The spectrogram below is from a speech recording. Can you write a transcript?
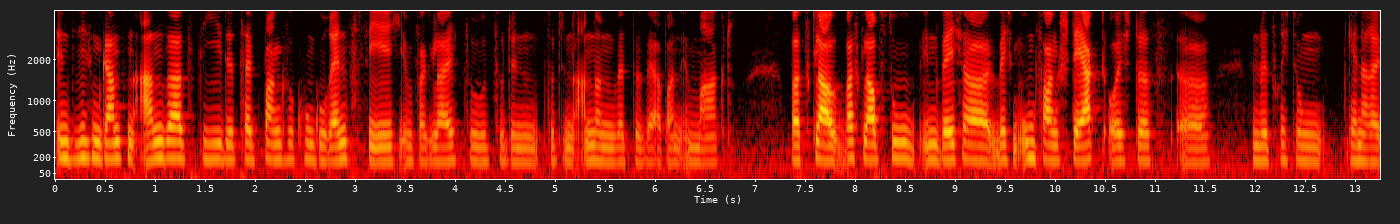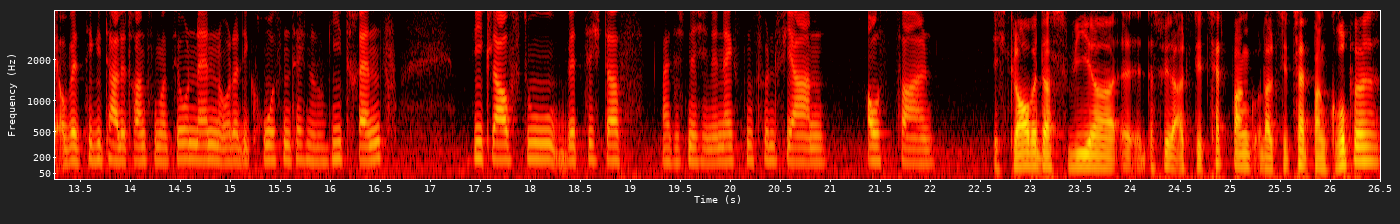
in diesem ganzen Ansatz die DZ Bank so konkurrenzfähig im Vergleich zu, zu, den, zu den anderen Wettbewerbern im Markt? Was, glaub, was glaubst du, in, welcher, in welchem Umfang stärkt euch das, äh, wenn wir jetzt Richtung generell, ob wir jetzt digitale Transformation nennen oder die großen Technologietrends, wie glaubst du, wird sich das, weiß ich nicht, in den nächsten fünf Jahren auszahlen? Ich glaube, dass wir, äh, dass wir als DZ-Bank und als DZ-Bank-Gruppe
